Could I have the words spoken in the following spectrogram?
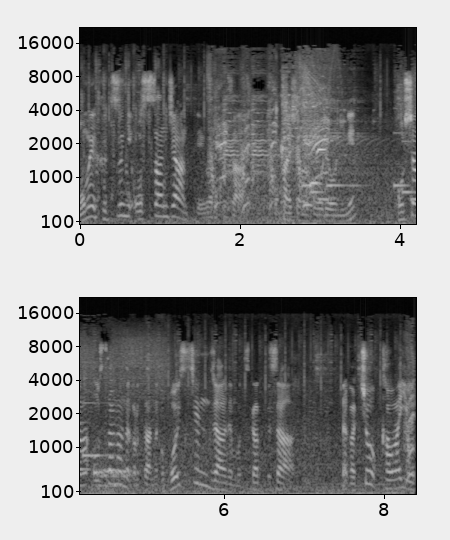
おめえ普通におっさんじゃんって言われてさ、会社の同僚にね、おっしゃおっさんなんだからさ、なんかボイスチェンジャーでも使ってさ、なんか超可愛い女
